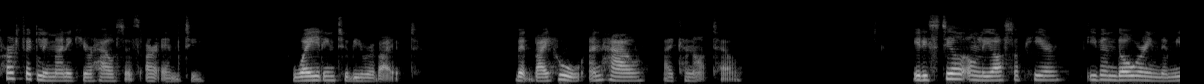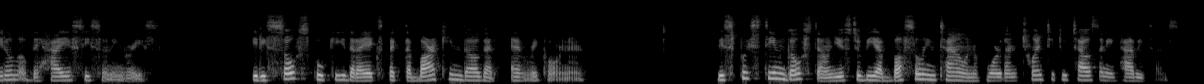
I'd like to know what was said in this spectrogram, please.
perfectly manicured houses are empty, waiting to be revived. But by who and how, I cannot tell. It is still only us up here, even though we're in the middle of the highest season in Greece. It is so spooky that I expect a barking dog at every corner. This pristine ghost town used to be a bustling town of more than 22,000 inhabitants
